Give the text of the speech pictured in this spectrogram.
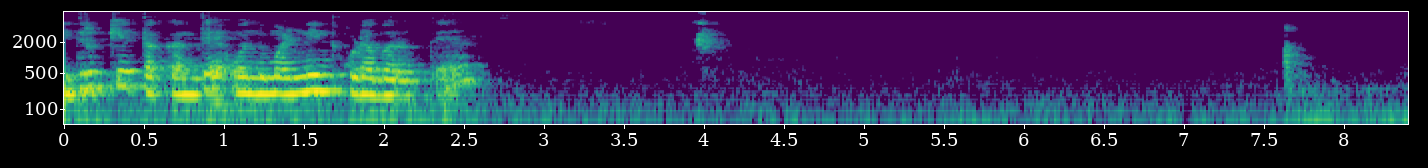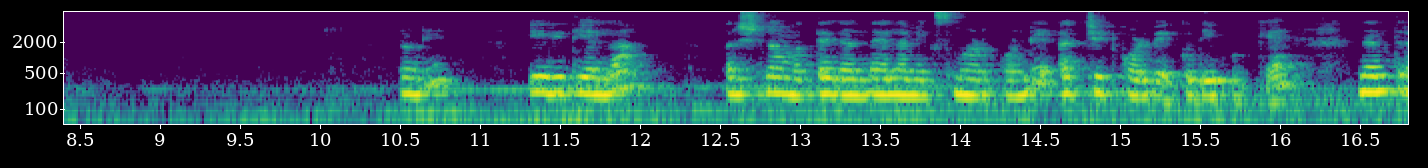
ಇದಕ್ಕೆ ತಕ್ಕಂತೆ ಒಂದು ಮಣ್ಣಿಂದ ಕೂಡ ಬರುತ್ತೆ. ನೋಡಿ, ಈ ರೀತಿ ಎಲ್ಲ ಅರಿಶಿನ ಮತ್ತು ಗಂಧ ಎಲ್ಲ ಮಿಕ್ಸ್ ಮಾಡ್ಕೊಂಡು ಹಚ್ಚಿಟ್ಕೊಳ್ಬೇಕು ದೀಪಕ್ಕೆ. ನಂತರ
